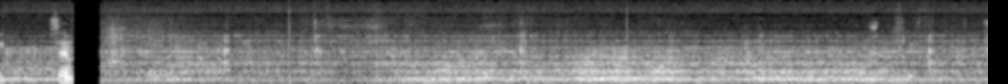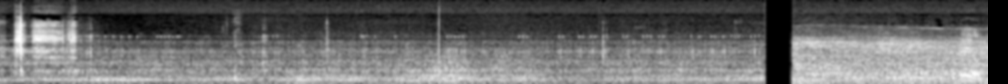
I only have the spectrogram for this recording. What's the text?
Okay, so. Bill.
